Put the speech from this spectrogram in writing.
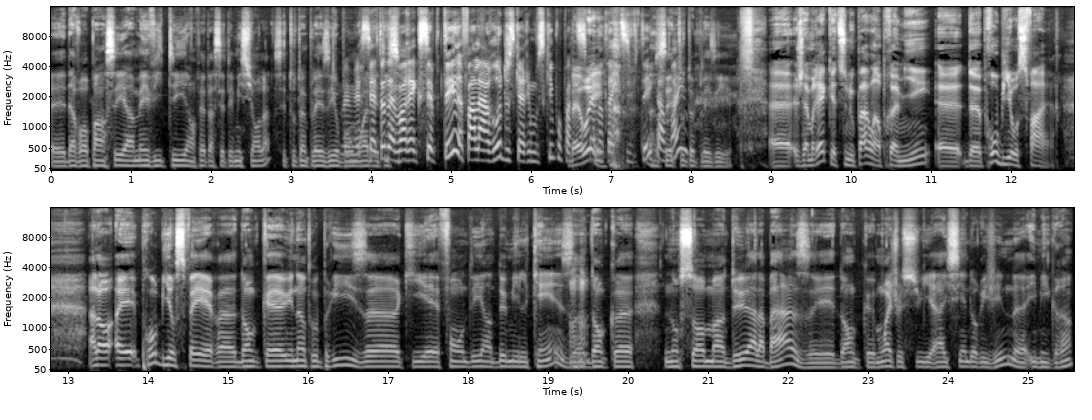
euh, d'avoir pensé à m'inviter en fait à cette émission-là. C'est tout un plaisir pour Ben, moi. merci à toi d'avoir accepté de faire la route jusqu'à Rimouski pour participer oui. à notre activité quand C'est même. tout un plaisir. Euh, J'aimerais que tu nous parles en premier euh, de ProBiosphère. Alors, euh, ProBiosphère, euh, donc euh, une entreprise euh, qui est fondée en 2015. Mhm. Donc, euh, nous sommes deux à la base. Et donc, moi, je suis haïtien d'origine, immigrant.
